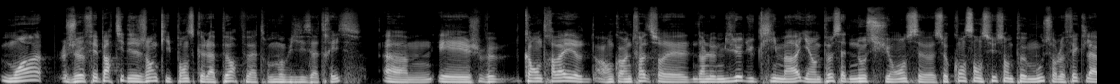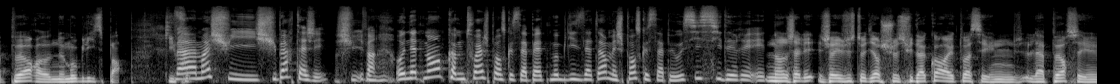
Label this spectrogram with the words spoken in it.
Moi, je fais partie des gens qui pensent que la peur peut être mobilisatrice. Euh, et je veux, quand on travaille, encore une fois, sur, dans le milieu du climat, il y a un peu cette notion, ce, ce consensus un peu mou sur le fait que la peur euh, ne mobilise pas. Bah, faut- moi, je suis, je suis partagée. Je suis, enfin, honnêtement, comme toi, je pense que ça peut être mobilisateur, mais je pense que ça peut aussi sidérer. Et Non, j'allais, j'allais juste te dire, je suis d'accord avec toi. C'est une, la peur, c'est,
